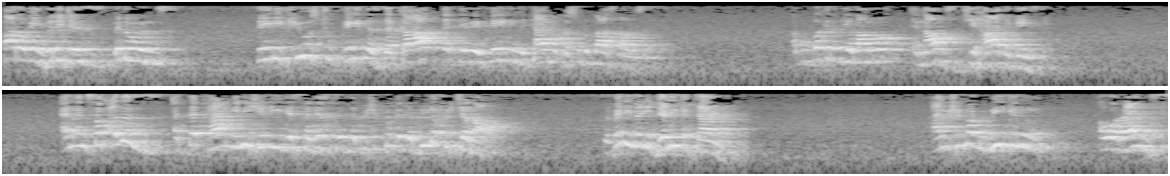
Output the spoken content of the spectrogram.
far away villages, Bedouins, they refused to pay the zakat that they were paying in the time of Rasulullah Abu Bakr announced jihad against them. And when some others at that time initially they suggested that we should look at the bigger picture now. It's a very, very delicate time. And we should not weaken our ranks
